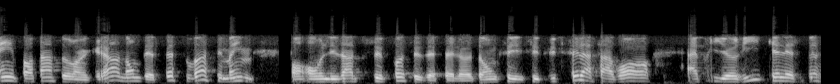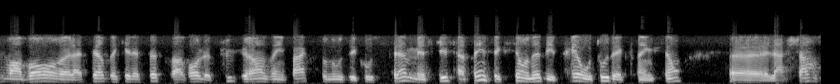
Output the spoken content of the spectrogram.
important sur un grand nombre d'espèces. Souvent, c'est même on, on les anticipe pas ces effets-là. Donc, c'est difficile à savoir a priori, quelle espèce va avoir, euh, la perte de quelle espèce va avoir le plus grand impact sur nos écosystèmes? Mais ce qui est certain, c'est que si on a des très hauts taux d'extinction, euh, la chance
